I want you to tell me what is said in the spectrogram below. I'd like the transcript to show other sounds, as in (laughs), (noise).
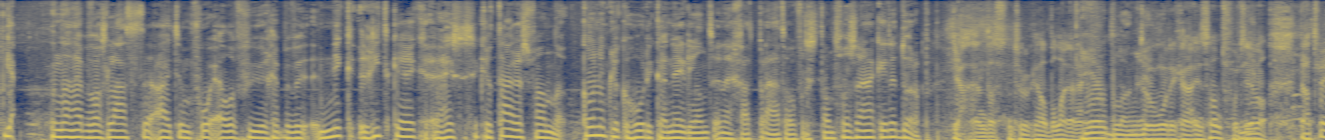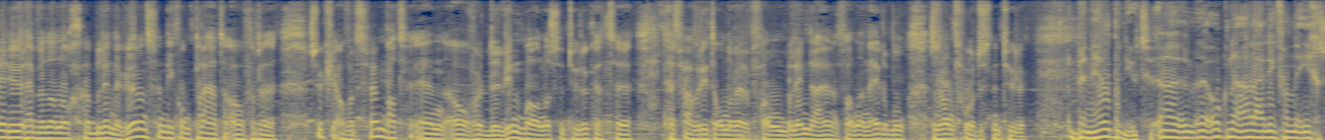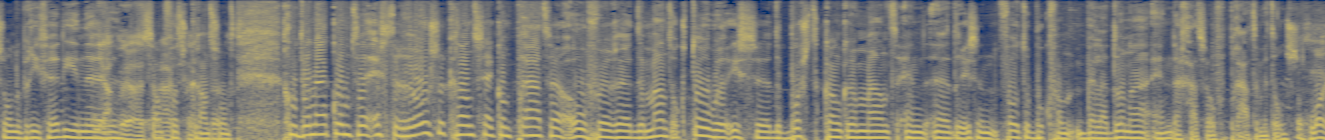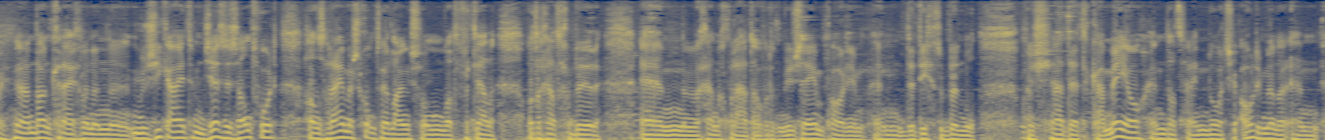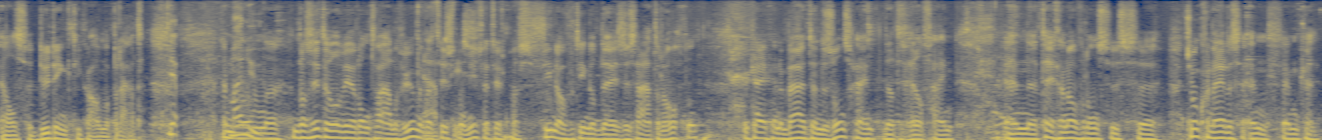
Ja, en dan hebben we als laatste item voor 11 uur hebben we Nick Rietkerk. Hij is de secretaris van Koninklijke Horeca Nederland. En hij gaat praten over de stand van zaken in het dorp. Ja, en dat is natuurlijk heel belangrijk. Heel belangrijk. De horeca in Zandvoort, ja. jawel. Na tweede uur hebben we dan nog Belinda Gurrensen. Die komt praten over uh, een stukje over het zwembad. En over de windmolens natuurlijk. Het, uh, het favoriete onderwerp van Belinda en van een heleboel Zandvoorters natuurlijk. Ik ben heel benieuwd. Uh, ook naar aanleiding van de ingezonden brief hè, die in de ja, ja, Zandvoortse krant stond. Goed, daarna komt Esther Rozenkrans. Zij komt praten over de maand oktober is de borstkankermaand. En er is een fotoboek van Belladonna. En daar gaat ze over praten met ons. Dat is mooi. Ja, dan krijgen we een uh, muziek-item. Jazz is antwoord. Hans Rijmers komt weer langs om wat te vertellen wat er gaat gebeuren. En we gaan nog praten over het museumpodium en de dichterbundel van Shadet Cameo. En dat zijn Noortje Oliemuller en Else Dudink die komen praten. Ja, en maar dan, nu. Uh, dan zitten we alweer rond 12 uur, maar Ja, dat is nog niet. Het is pas tien over tien op deze zaterdagochtend. We kijken naar buiten en de zon schijnt. Dat is heel fijn. En uh, tegenover ons uh, John Cornelissen en Femke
